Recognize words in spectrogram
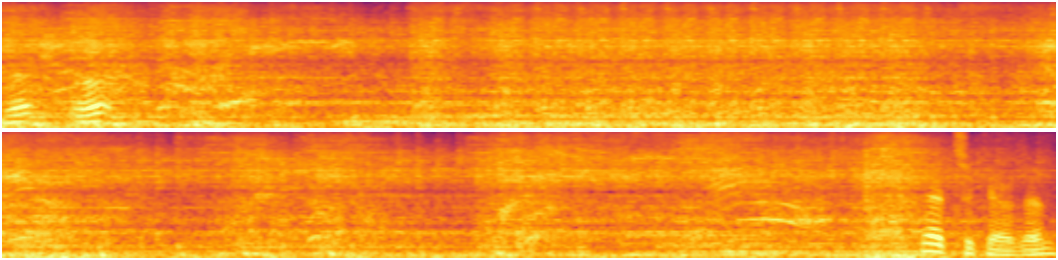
Oh, oh. That took care of them.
